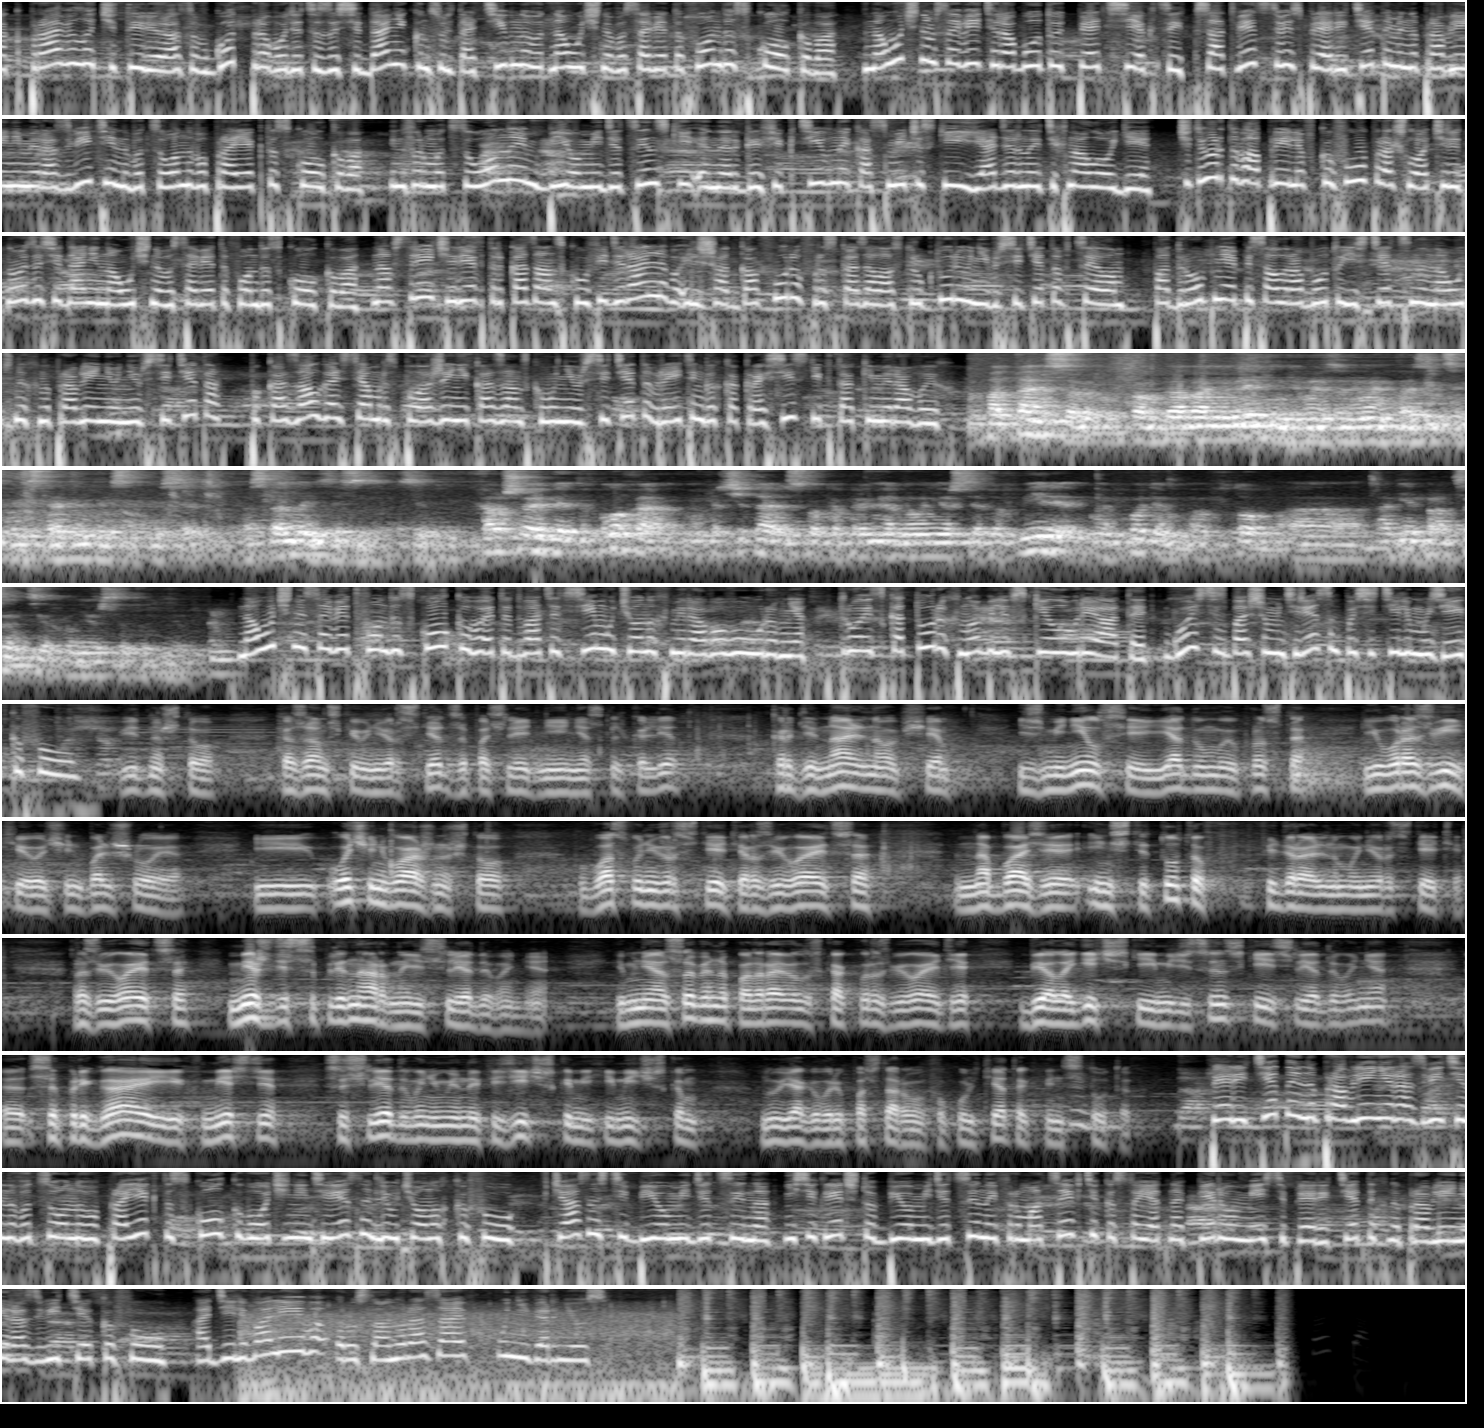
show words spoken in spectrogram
Как правило, четыре раза в год проводятся заседания консультативного научного совета фонда Сколково. В научном совете работают пять секций в соответствии с приоритетными направлениями развития инновационного проекта Сколково. Информационные, биомедицинские, энергоэффективные, космические и ядерные технологии. 4 апреля в КФУ прошло очередное заседание научного совета фонда Сколково. На встрече ректор Казанского федерального Ильшат Гафуров рассказал о структуре университета в целом. Подробнее описал работу естественно-научных направлений университета, показал гостям расположение Казанского университета в рейтингах как российских, так и мировых. По Таймсу в глобальном рейтинге мы занимаем позиции 301-350. Остальные здесь. Хорошо или это плохо, мы посчитали, сколько примерно университетов в мире, мы входим в топ-1% всех университетов мира. Научный совет фонда Сколково – это 27 ученых мирового уровня, трое из которых – нобелевские лауреаты. Гости с большим интересом посетили музей КФУ. Видно, что Казанский университет за последние несколько лет кардинально вообще изменился, и я думаю, просто его развитие очень большое. И очень важно, что у вас в университете развивается на базе институтов в Федеральном университете – развиваются междисциплинарные исследования. И мне особенно понравилось, как вы развиваете биологические и медицинские исследования, э, сопрягая их вместе с исследованиями на физическом и химическом ну, я говорю по старому факультетах, институтах. Приоритетные направления развития инновационного проекта Сколково очень интересны для ученых КФУ, в частности биомедицина. Не секрет, что биомедицина и фармацевтика стоят на первом месте приоритетных направлений развития КФУ. Адиля Валеева, Руслан Уразаев, Univer News.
